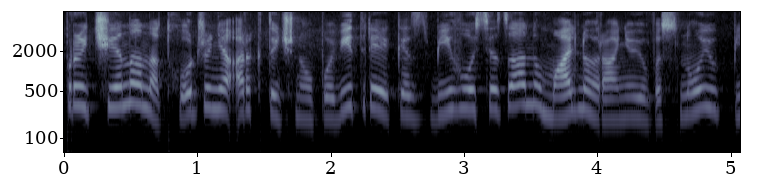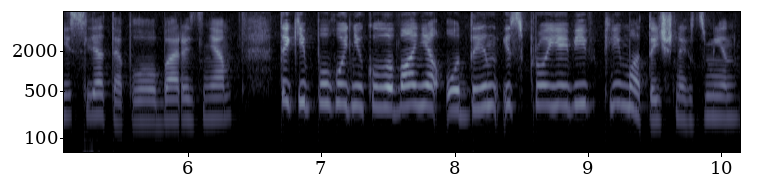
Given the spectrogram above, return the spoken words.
Причина – надходження арктичного повітря, яке збіглося за аномально ранньою весною після теплого березня. Такі погодні коливання – один із проявів кліматичних змін.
